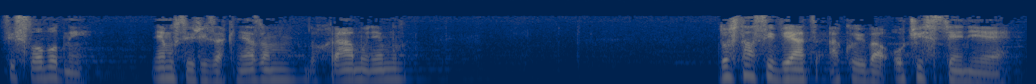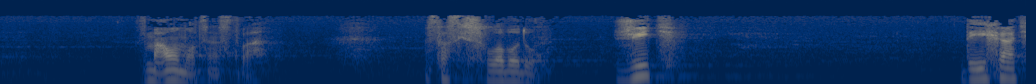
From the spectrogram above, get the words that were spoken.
Si slobodný. Nemusíš ísť za kňazom do chrámu. Nemu... Dostal si viac ako iba očistenie z malomocenstva. Dostal si slobodu. Žiť dýchať.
